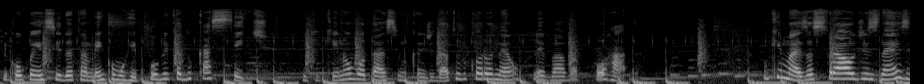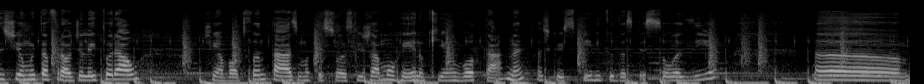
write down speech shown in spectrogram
Ficou conhecida também como República do Cacete, porque quem não votasse no candidato do coronel levava porrada. O que mais? As fraudes, né? Existia muita fraude eleitoral, tinha voto fantasma, pessoas que já morreram que iam votar, né? Acho que o espírito das pessoas ia. Uh,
